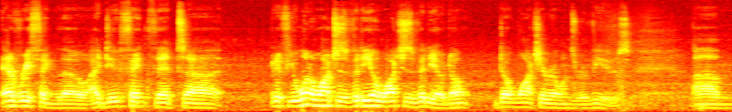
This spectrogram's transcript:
everything though. I do think that uh, if you want to watch his video, watch his video. Don't don't watch everyone's reviews. Um,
